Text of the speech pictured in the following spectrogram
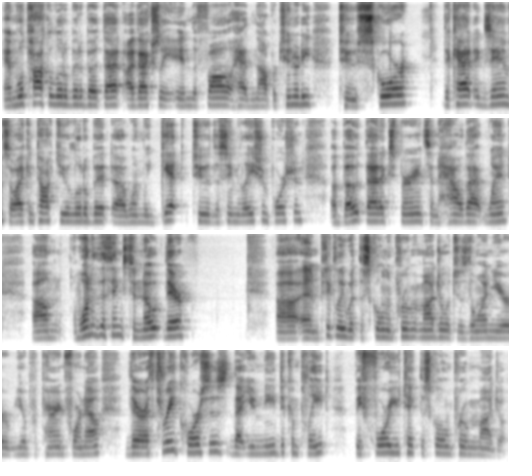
And we'll talk a little bit about that. I've actually in the fall had an opportunity to score the CAT exam, so I can talk to you a little bit uh, when we get to the simulation portion about that experience and how that went. Um, one of the things to note there, uh, and particularly with the school improvement module, which is the one you're you're preparing for now, there are three courses that you need to complete before you take the school improvement module.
